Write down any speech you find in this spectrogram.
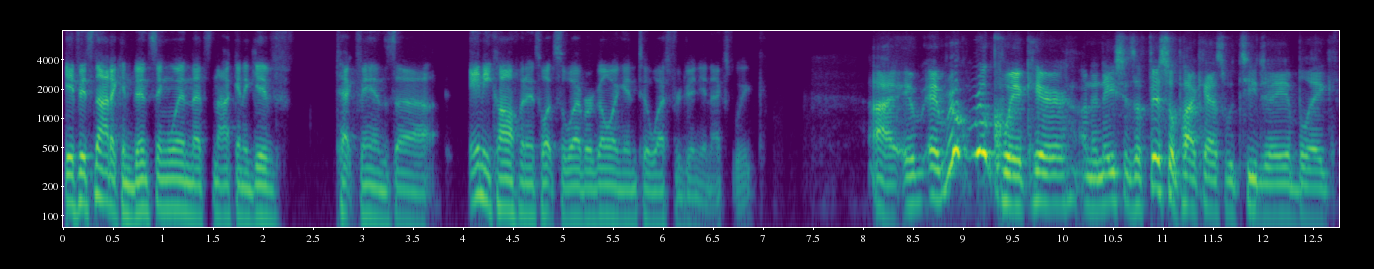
if it's not a convincing win, that's not going to give Tech fans uh, any confidence whatsoever going into West Virginia next week. All right, and, and real real quick here on the nation's official podcast with TJ and Blake.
